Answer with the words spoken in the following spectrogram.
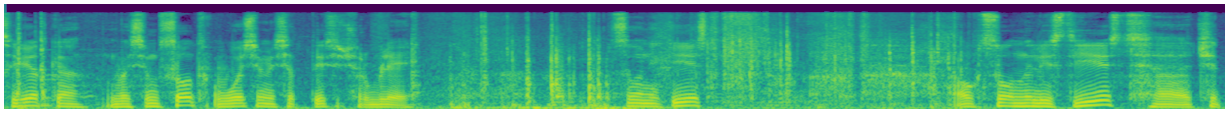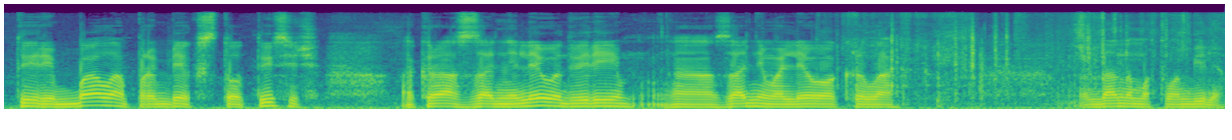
Подсветка 880 тысяч рублей. Соник есть. Аукционный лист есть, э, 4 балла, пробег 100 тысяч, окрас задней левой двери, э, заднего левого крыла в данном автомобиле.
